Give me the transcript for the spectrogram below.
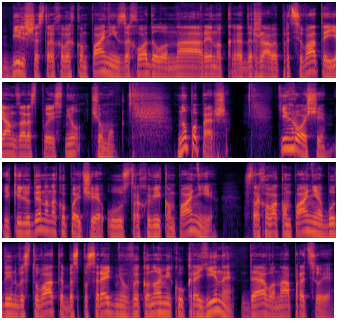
більше страхових компаній заходило на ринок держави працювати. Я вам зараз поясню, чому. Ну, по-перше, ті гроші, які людина накопичує у страховій компанії, страхова компанія буде інвестувати безпосередньо в економіку країни, де вона працює.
